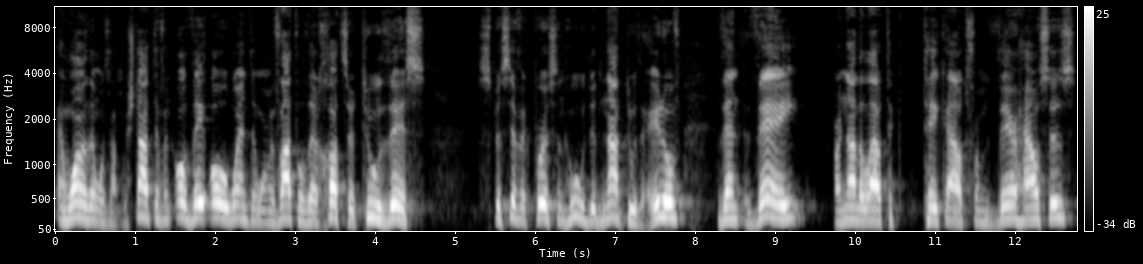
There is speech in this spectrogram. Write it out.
and one of them was not mishtatif, and oh, they all went and were mevatel their chutzner to this specific person who did not do the Erev, then they are not allowed to take out from their houses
